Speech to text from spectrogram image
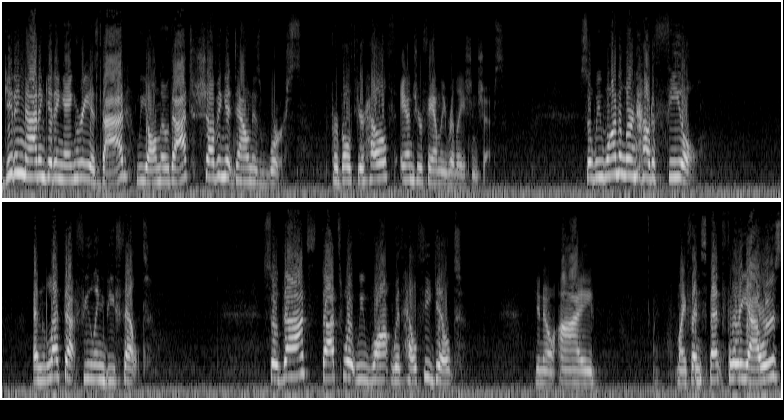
Getting mad and getting angry is bad. We all know that. Shoving it down is worse for both your health and your family relationships. So we want to learn how to feel and let that feeling be felt so that's that's what we want with healthy guilt. You know, I my friend spent 40 hours.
